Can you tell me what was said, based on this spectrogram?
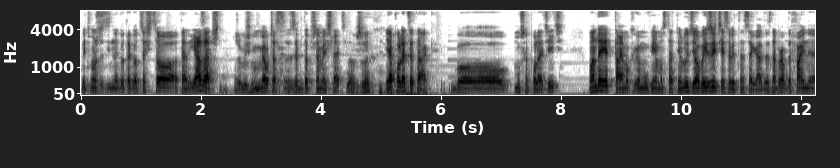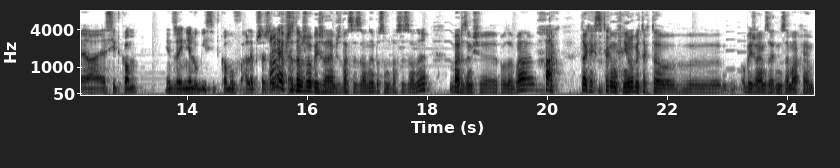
być może z innego tego, coś co ten. Ja zacznę, żebyś mhm. miał czas, żeby to przemyśleć. Dobrze. Ja polecę tak, bo muszę polecić. One Day at Time, o którym mówiłem ostatnio. Ludzie, obejrzyjcie sobie ten serial. To jest naprawdę fajny e, sitcom. Jędrzej nie lubi sitcomów, ale przeżyje. Ale ja przyznam, że obejrzałem już dwa sezony, bo są dwa sezony. Bardzo mi się podoba. Tak, tak jak sitcomów nie lubię, tak to yy, obejrzałem za jednym zamachem.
